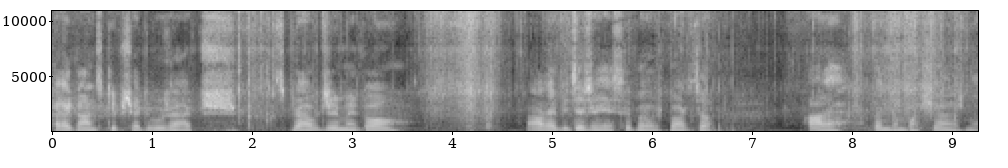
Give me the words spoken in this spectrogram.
elegancki przedłużacz. Sprawdźmy go. Ale widzę, że jest chyba już bardzo, ale będą mosiężne.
